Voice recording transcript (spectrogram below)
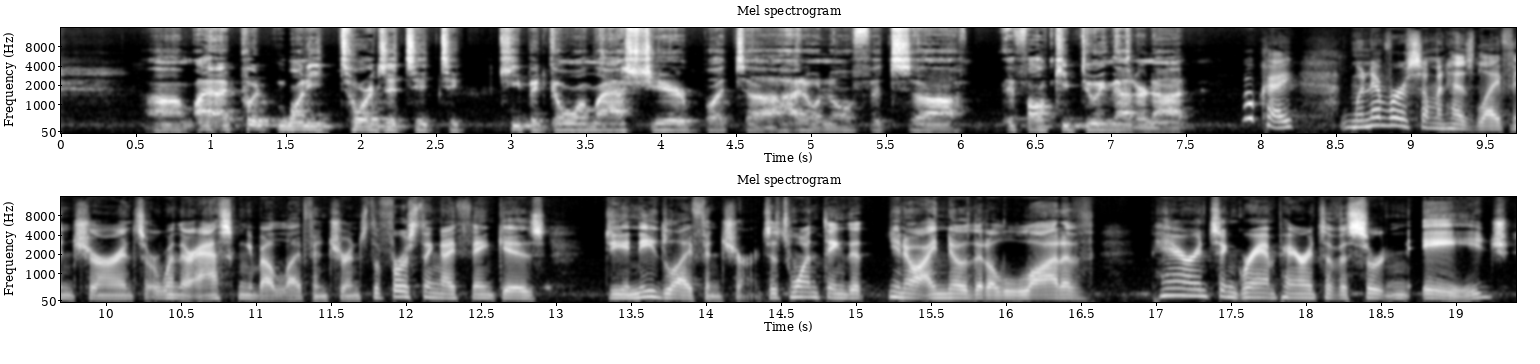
um, I, I put money towards it to, to keep it going last year, but uh, I don't know if it's uh, if I'll keep doing that or not. Okay. Whenever someone has life insurance or when they're asking about life insurance, the first thing I think is, do you need life insurance? It's one thing that, you know, I know that a lot of parents and grandparents of a certain age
